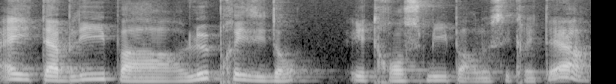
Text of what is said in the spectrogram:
est établi par le président et transmis par le secrétaire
